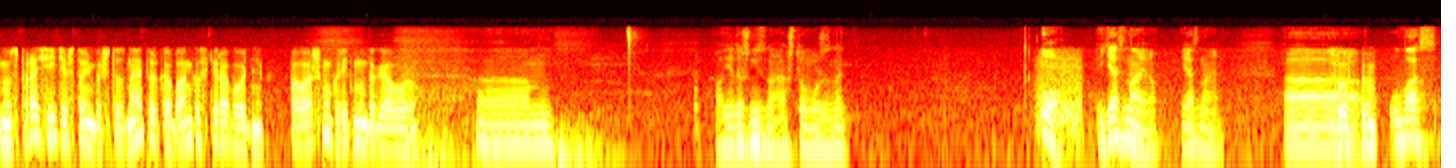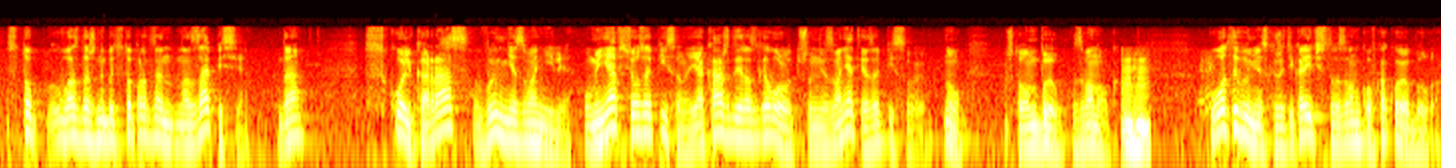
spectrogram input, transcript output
Ну, спросите что-нибудь, что знает только банковский работник по вашему кредитному договору. Эм, а я даже не знаю, а что можно знать. О, я знаю, я знаю. А, у вас стоп, у вас должны быть стопроцентно записи, да? Сколько раз вы мне звонили? У меня все записано. Я каждый разговор, вот, что мне звонят, я записываю. Ну, что он был, звонок. Мгм. Вот и вы мне скажите, количество звонков какое было?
